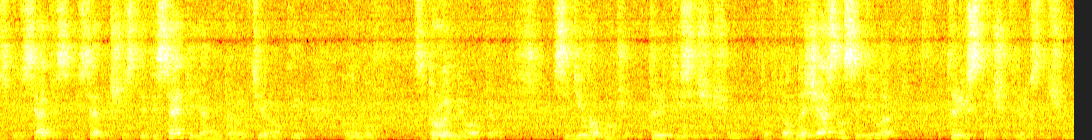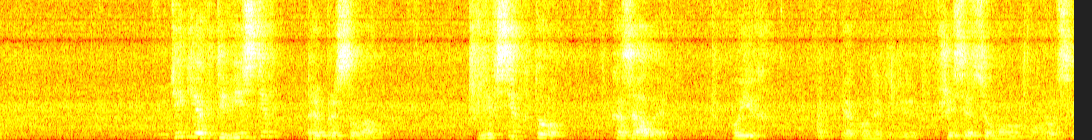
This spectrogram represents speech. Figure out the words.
80-ті, 70-ті, 60-ті, я не беру ті роки, коли був збройний опір, сиділо, може, 3 тисячі чоловік. Тобто одночасно сиділо 300-400 чоловік. Тільки активістів репресували. Не всіх, хто казали по їх, як вони тоді в 67-му році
